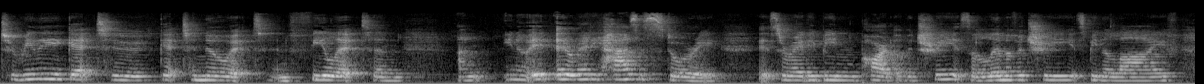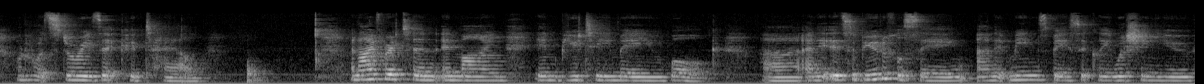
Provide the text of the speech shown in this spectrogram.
to really get to get to know it and feel it and and you know it, it already has a story it's already been part of a tree it's a limb of a tree it's been alive I wonder what stories it could tell and I've written in mine in beauty may you walk uh, and it's a beautiful saying and it means basically wishing you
